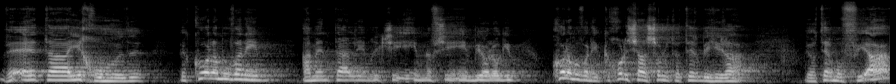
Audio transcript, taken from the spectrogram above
ואת הייחוד בכל המובנים, המנטליים, רגשיים, נפשיים, ביולוגיים, כל המובנים. ככל שהשונות יותר בהירה ויותר מופיעה,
